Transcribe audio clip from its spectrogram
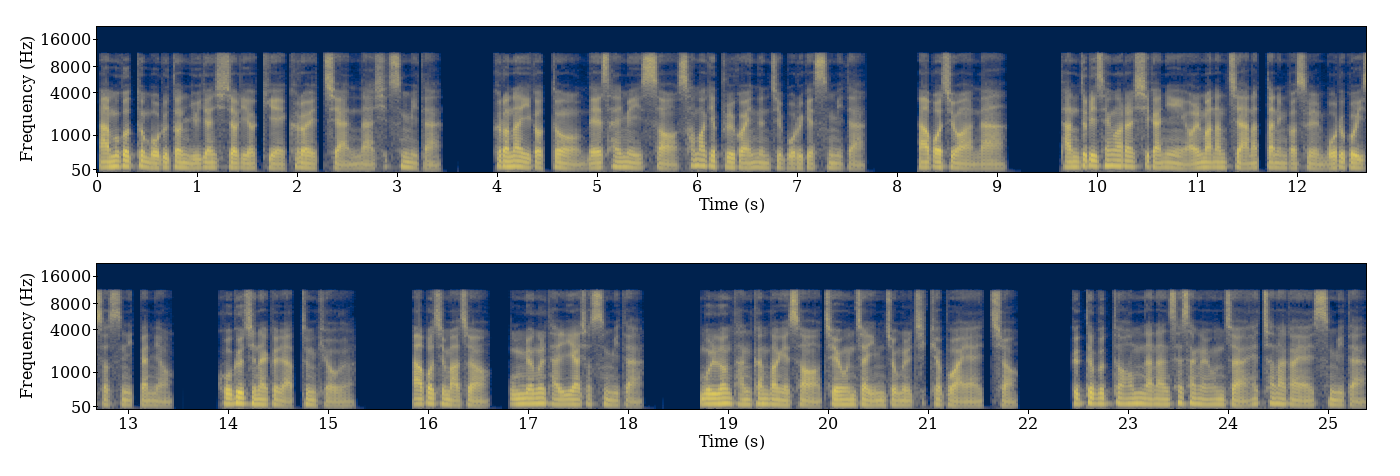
아무것도 모르던 유년 시절이었기에 그러했지 않나 싶습니다. 그러나 이것도 내 삶에 있어 서막에 불과했는지 모르겠습니다. 아버지와 나 단둘이 생활할 시간이 얼마 남지 않았다는 것을 모르고 있었으니까요. 고교 진학을 앞둔 겨울 아버지마저 운명을 달리하셨습니다. 물론 단칸방에서 제 혼자 임종을 지켜보아야 했죠. 그때부터 험난한 세상을 혼자 헤쳐나가야 했습니다.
